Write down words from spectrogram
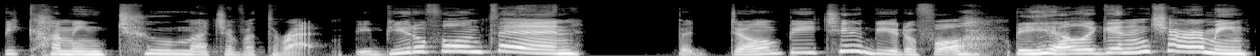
becoming too much of a threat. Be beautiful and thin, but don't be too beautiful. Be elegant and charming,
